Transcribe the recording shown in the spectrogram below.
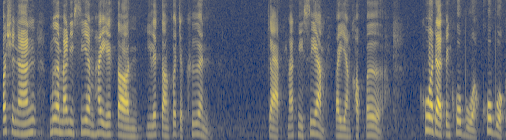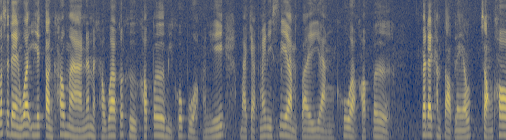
เพราะฉะนั้นเมื่อแมกนีเซียมให้อิเล็กตรอน อิเล็กตรอนก็จะเคลื่อน จากแมกนีเซียมไปยัง copper ขั้วใดเป็นขั้วบวกขั้วบวกก็แสดงว่าอิเล็กตรอนเข้ามา นั่นหมายความว่าก็คือ copper มีขั้วบวก อันนี้มาจากแมกนีเซียมไปยังขั้ว copper ก็ได้คำตอบแล้ว 2 ข้อ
